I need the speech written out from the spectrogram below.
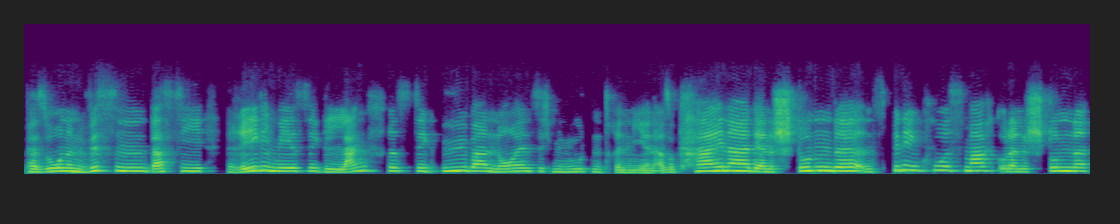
Personen wissen, dass sie regelmäßig, langfristig über 90 Minuten trainieren. Also keiner, der eine Stunde einen Spinning-Kurs macht oder eine Stunde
